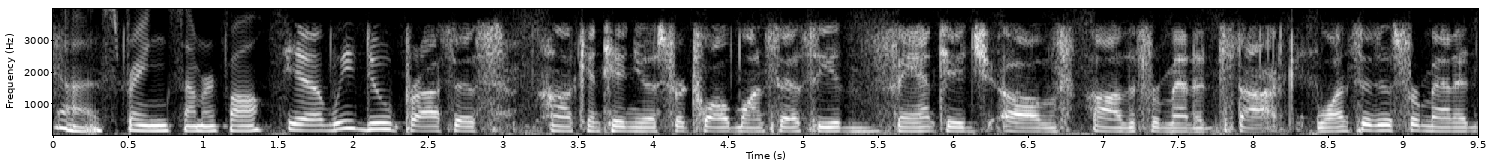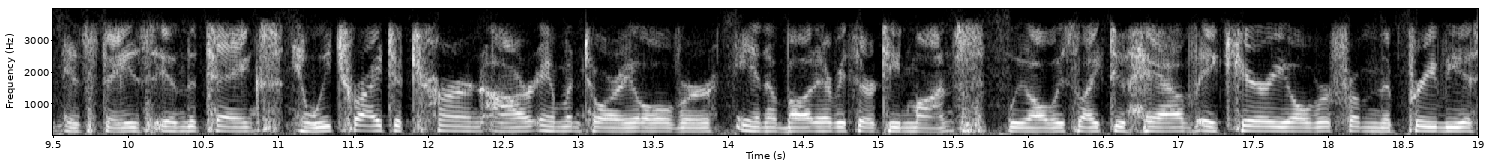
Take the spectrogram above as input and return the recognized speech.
Uh, spring, summer, fall? Yeah, we do process uh, continuous for 12 months. That's the advantage of uh, the fermented stock. Once it is fermented, it stays in the tanks, and we try to turn our inventory over in about every 13 months. We always like to have a carryover from the previous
